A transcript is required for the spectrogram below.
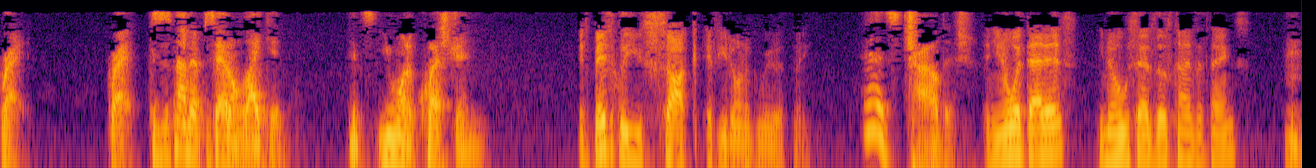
Right. Right. Because it's not enough to say I don't like it. It's you want to question. It's basically you suck if you don't agree with me. It's childish. And you know what that is? You know who says those kinds of things? Hmm.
